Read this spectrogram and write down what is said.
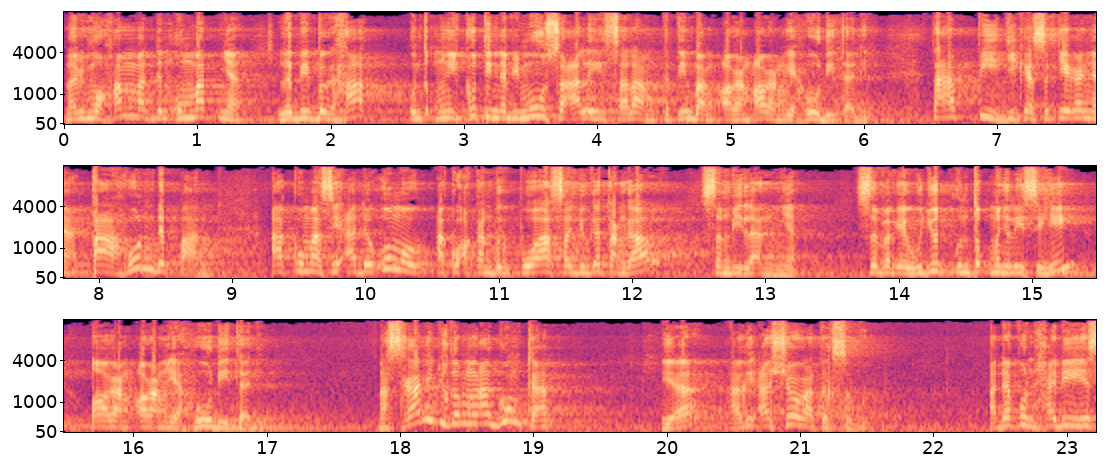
Nabi Muhammad dan umatnya lebih berhak untuk mengikuti Nabi Musa alaihi salam ketimbang orang-orang Yahudi tadi tapi jika sekiranya tahun depan aku masih ada umur, aku akan berpuasa juga tanggal sembilannya sebagai wujud untuk menyelisihi orang-orang Yahudi tadi. Nasrani juga mengagungkan ya hari Ashura tersebut. Adapun hadis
